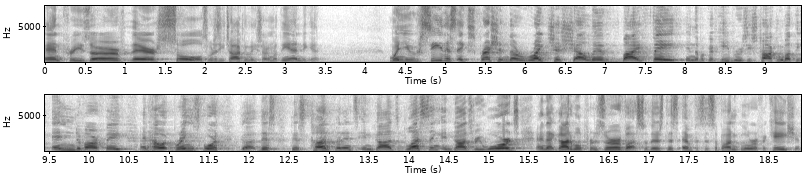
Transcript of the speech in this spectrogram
And preserve their souls. What is he talking about? He's talking about the end again when you see this expression, the righteous shall live by faith, in the book of Hebrews, he's talking about the end of our faith and how it brings forth uh, this, this confidence in God's blessing, in God's rewards, and that God will preserve us. So there's this emphasis upon glorification.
